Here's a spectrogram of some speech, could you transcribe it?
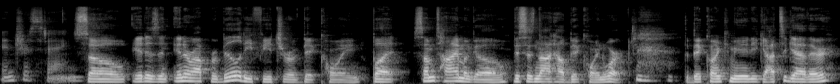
Interesting. So it is an interoperability feature of Bitcoin, but some time ago, this is not how Bitcoin worked. the Bitcoin community got together,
